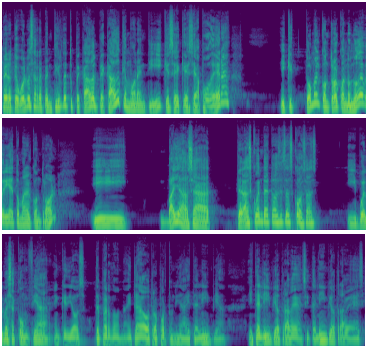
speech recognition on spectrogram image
pero te vuelves a arrepentir de tu pecado, el pecado que mora en ti, que se, que se apodera y que toma el control cuando no debería de tomar el control. Y vaya, o sea, te das cuenta de todas esas cosas y vuelves a confiar en que Dios te perdona y te da otra oportunidad y te limpia y te limpia otra vez y te limpia otra vez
